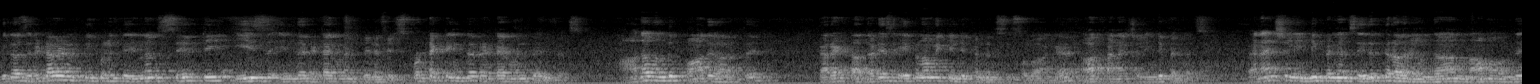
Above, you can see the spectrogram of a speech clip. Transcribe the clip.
because retirement பீப்புளுக்கு இன்னும் safety is in the retirement benefits protecting the retirement benefits அதை வந்து பாதுகாத்து கரெக்டாக தட் இஸ் எக்கனாமிக் இண்டிபெண்டன்ஸ்னு சொல்லுவாங்க or financial independence financial independence இருக்கிறவர்கள் தான் நாம் வந்து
